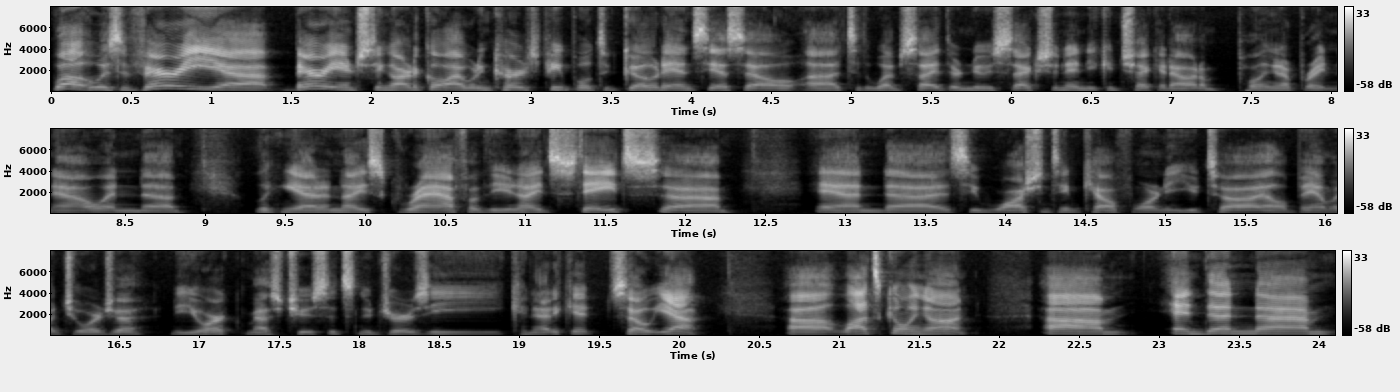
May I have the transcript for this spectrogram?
well, it was a very uh, very interesting article. I would encourage people to go to NCSL uh, to the website, their news section, and you can check it out. I'm pulling it up right now and uh, looking at a nice graph of the United States. Uh, and uh, see Washington, California, Utah, Alabama, Georgia, New York, Massachusetts, New Jersey, Connecticut. So yeah, lots going on. Um, and then um,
